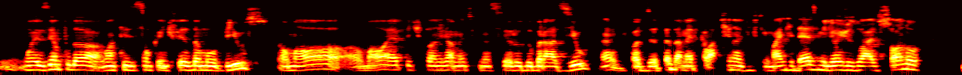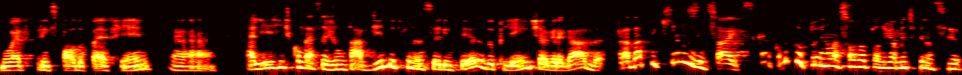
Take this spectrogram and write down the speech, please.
um exemplo da uma aquisição que a gente fez da Mobius, é o maior, o maior app de planejamento financeiro do Brasil, né? a gente pode dizer até da América Latina, a gente tem mais de 10 milhões de usuários só no, no app principal do PFM. É, ali a gente começa a juntar a vida financeira inteira do cliente agregada para dar pequenos insights. Cara, como é que eu estou em relação ao meu planejamento financeiro?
